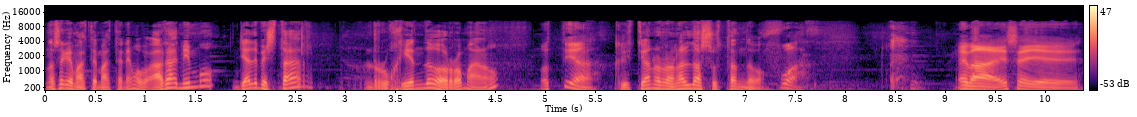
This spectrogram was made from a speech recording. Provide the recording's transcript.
No sé qué más temas tenemos. Ahora mismo ya debe estar rugiendo Roma, ¿no? ¡Hostia! Cristiano Ronaldo asustando. ¡Fua! Eh, va, ese...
